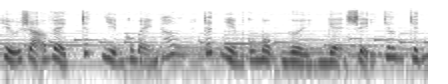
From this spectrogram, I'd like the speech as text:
hiểu rõ về trách nhiệm của bản thân, trách nhiệm của một người nghệ sĩ chân chính.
